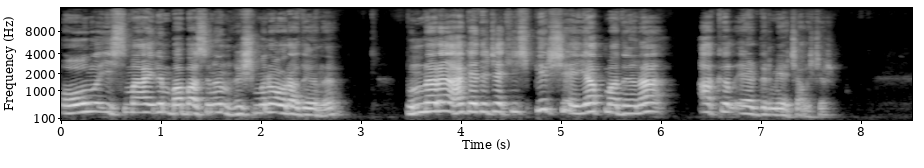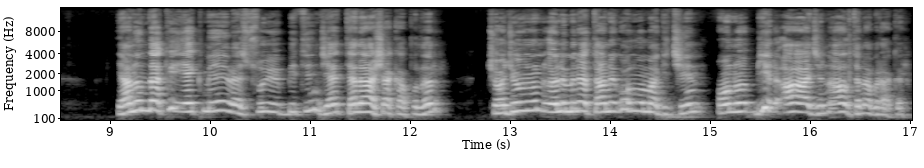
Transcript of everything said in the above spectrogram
oğlu İsmail'in babasının hışmına uğradığını, bunları hak edecek hiçbir şey yapmadığına akıl erdirmeye çalışır. Yanındaki ekmeği ve suyu bitince telaşa kapılır. Çocuğunun ölümüne tanık olmamak için onu bir ağacın altına bırakır.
